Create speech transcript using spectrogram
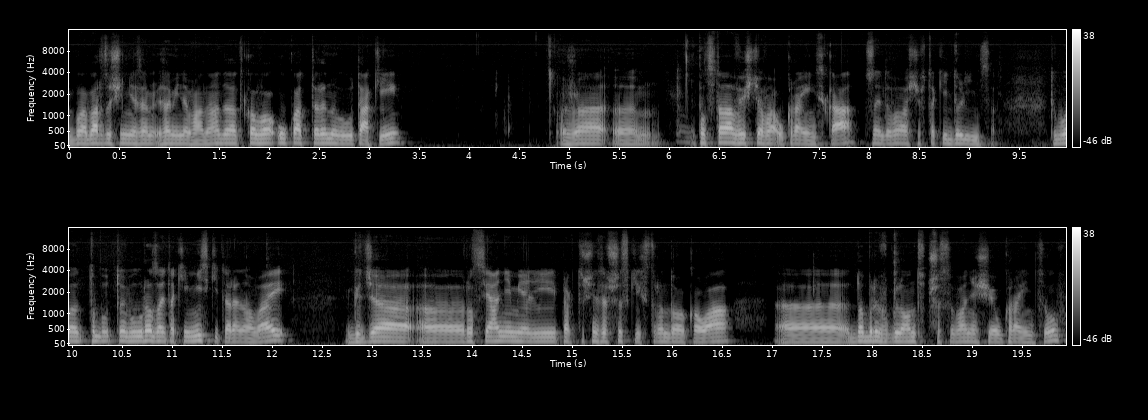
była bardzo silnie zam- zaminowana. Dodatkowo układ terenu był taki, że podstawa wyjściowa ukraińska znajdowała się w takiej dolince. To, było, to, był, to był rodzaj takiej miski terenowej, gdzie e, Rosjanie mieli praktycznie ze wszystkich stron dookoła e, dobry wgląd w przesuwanie się Ukraińców,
